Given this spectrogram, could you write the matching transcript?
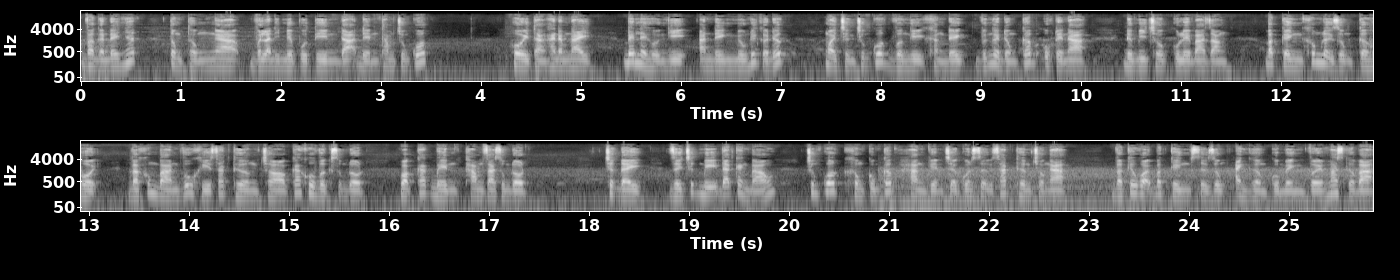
và gần đây nhất, Tổng thống Nga Vladimir Putin đã đến thăm Trung Quốc. Hồi tháng 2 năm nay, bên lề hội nghị an ninh Munich ở Đức, Ngoại trưởng Trung Quốc Vương Nghị khẳng định với người đồng cấp Ukraine Dmytro Kuleba rằng Bắc Kinh không lợi dụng cơ hội và không bán vũ khí sát thương cho các khu vực xung đột hoặc các bên tham gia xung đột. Trước đây, giới chức Mỹ đã cảnh báo Trung Quốc không cung cấp hàng viện trợ quân sự sát thương cho Nga và kêu gọi Bắc Kinh sử dụng ảnh hưởng của mình với Moscow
